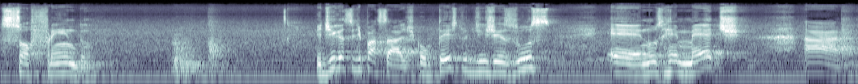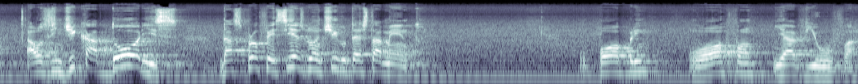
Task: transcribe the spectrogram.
sofrendo, e diga-se de passagem, o texto de Jesus é, nos remete a, aos indicadores das profecias do Antigo Testamento: o pobre, o órfão e a viúva.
